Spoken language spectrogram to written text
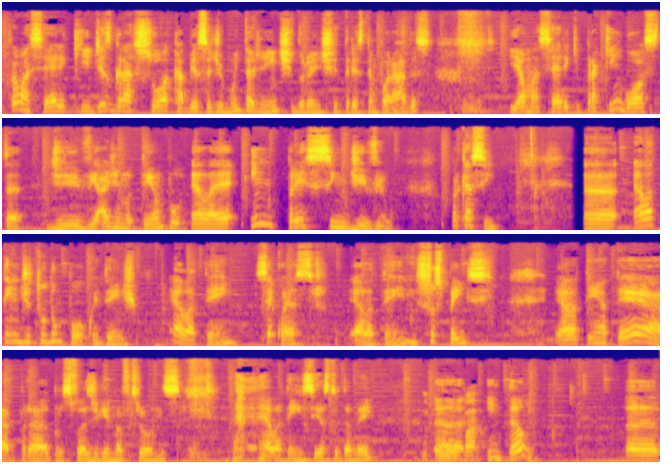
Foi uma série que desgraçou a cabeça de muita gente durante três temporadas. E é uma série que, pra quem gosta de viagem no tempo, ela é imprescindível. Porque assim, ah, ela tem de tudo um pouco, entende? Ela tem sequestro, ela tem suspense, ela tem até, para os fãs de Game of Thrones, ela tem incesto também. Opa, então, ah,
